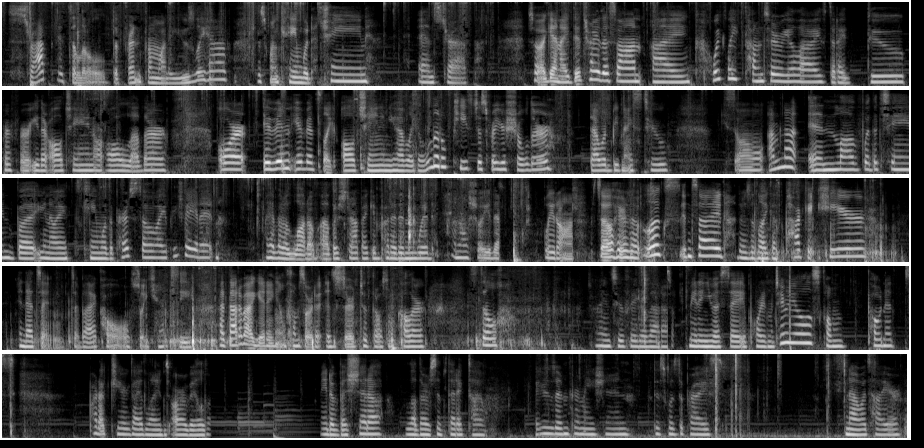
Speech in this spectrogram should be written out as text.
strap. It's a little different from what I usually have. This one came with chain and strap. So again, I did try this on. I quickly come to realize that I do prefer either all chain or all leather. Or even if it's like all chain and you have like a little piece just for your shoulder that would be nice too. So i'm not in love with the chain but you know it came with a purse so i appreciate it. I have a lot of other strap i can put it in with and i'll show you that later on. So here's how it looks inside. There's like a pocket here and that's it. It's a black hole so you can't see. I thought about getting some sort of insert to throw some color. Still trying to figure that out. Made in usa imported materials components product care guidelines are available. Made of vachetta leather synthetic tile. Here's the information. This was the price. Now it's higher.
